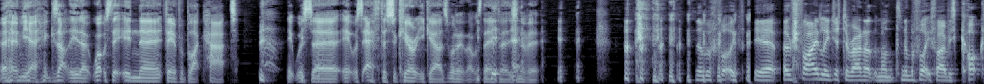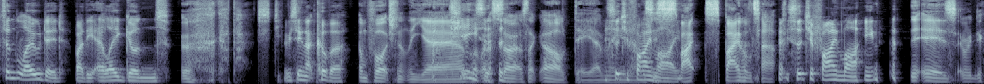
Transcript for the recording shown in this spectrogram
Um, yeah, exactly. That. What was it in uh, favor of Black Hat? It was uh, it was F the security guards, wasn't it? That was their version of it. Number 40. yeah. And finally, just to round out the month, number 45 is Cocked and Loaded by the LA Guns. Ugh, God, that, Have you seen that cover? Unfortunately, yeah. Oh, when I saw it, I was like, "Oh dear, It's me, such a know, fine line. spi- spinal tap. It's such a fine line. it is. I mean,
